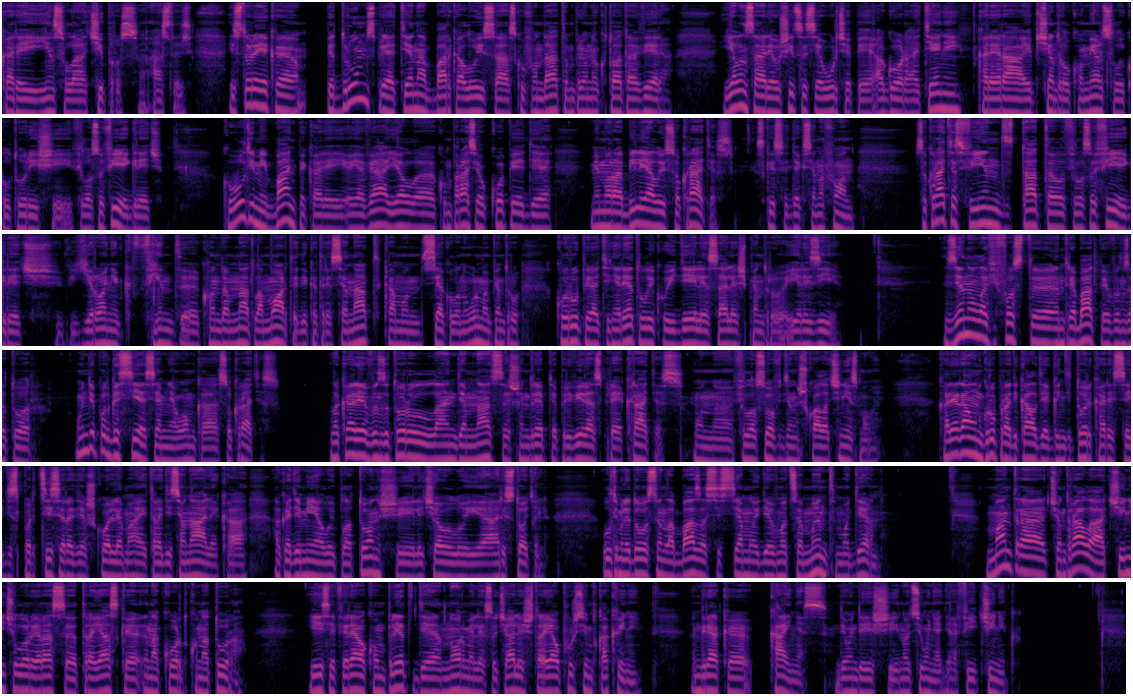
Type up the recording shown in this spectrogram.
care e insula Ciprus astăzi. Istoria e că pe drum spre Atena, barca lui s-a scufundat împreună cu toată averea. El însă a reușit să se urce pe Agora Atenei, care era epicentrul comerțului, culturii și filosofiei greci. Cu ultimii bani pe care îi avea, el uh, cumpărase o copie de memorabilia lui Socrates, scrisă de Xenofon, Socrates fiind tatăl filosofiei greci, ironic fiind uh, condamnat la moarte de către senat cam un secol în urmă pentru corupirea tineretului cu ideile sale și pentru erezie. Zenul a fi fost uh, întrebat pe vânzător, unde pot găsi asemenea om ca Socrates? La care vânzătorul l-a îndemnat să-și îndrepte privirea spre Crates, un uh, filosof din școala cinismului care era un grup radical de gânditori care se dispărțiseră de școlile mai tradiționale ca Academia lui Platon și Liceul lui Aristotel. Ultimele două sunt la baza sistemului de învățământ modern. Mantra centrală a cinicilor era să trăiască în acord cu natura. Ei se fereau complet de normele sociale și trăiau pur și simplu ca câinii. În greacă, kindness, de unde e și noțiunea de a fi cinic.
